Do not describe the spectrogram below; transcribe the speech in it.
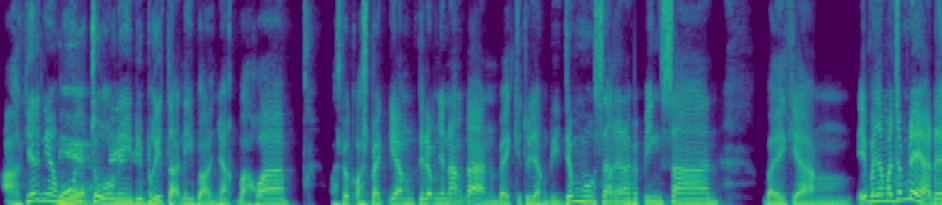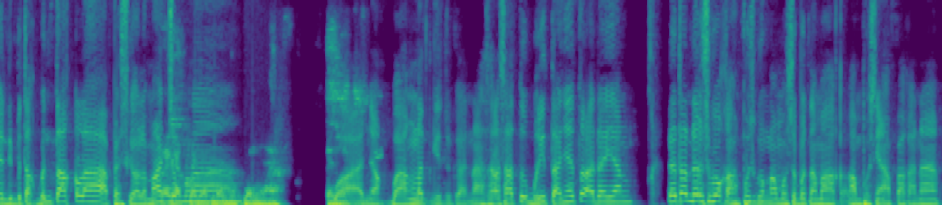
akhirnya Iya. muncul nih di berita nih banyak bahwa ospek-ospek yang tidak menyenangkan baik itu yang dijemur seharian sampai pingsan baik yang ya banyak macam deh ada yang dibentak-bentak lah apa segala macam lah banyak, banyak, banyak. Banyak banget gitu kan. Nah salah satu beritanya tuh ada yang datang dari sebuah kampus, gue nggak mau sebut nama kampusnya apa karena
